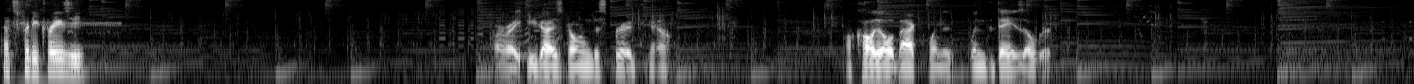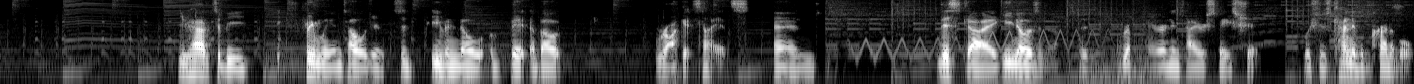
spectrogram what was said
That's pretty crazy. Alright, you guys go on this bridge now. I'll call y'all back when, when the day is over. You have to be extremely intelligent to even know a bit about rocket science. And this guy, he knows enough to repair an entire spaceship, which is kind of incredible.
